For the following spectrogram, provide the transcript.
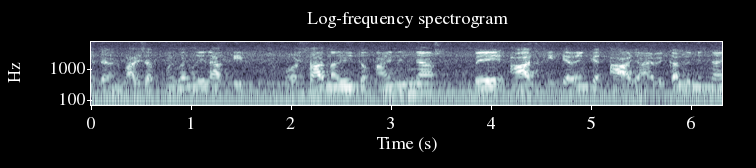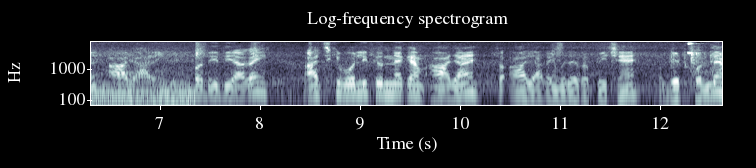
इधर भाई साहब को भी बन गई राखी। और साथ नदी तो आई नहीं ना। बे आज की कह रहे हैं कि आ जाए। कल नहीं आई आज आ रही हैं तो दीदी आ गई। आज की बोली थी उनने कि हम आ जाएँ। तो आज आ गई। मुझे तो पीछे हैं। और गेट खोल लें।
